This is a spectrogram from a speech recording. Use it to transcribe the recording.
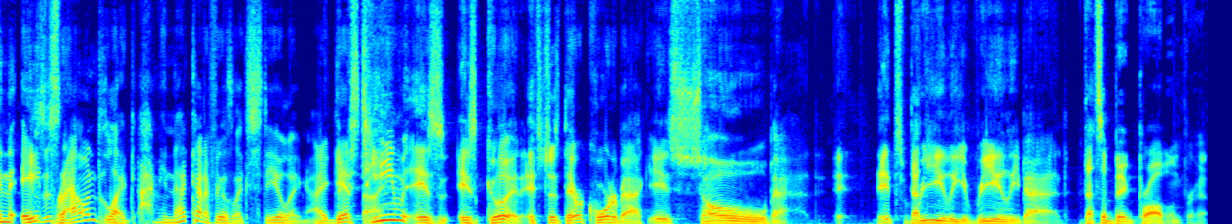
In the eighth this- round, like I mean, that kind of feels like stealing. I guess His team is is good. It's just their quarterback is so bad. It, it's really really bad. That's a big problem for him.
